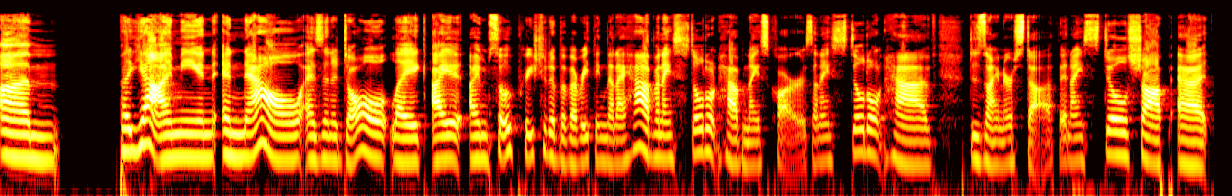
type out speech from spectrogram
um, but yeah, I mean, and now as an adult, like I, I'm so appreciative of everything that I have, and I still don't have nice cars, and I still don't have designer stuff, and I still shop at,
